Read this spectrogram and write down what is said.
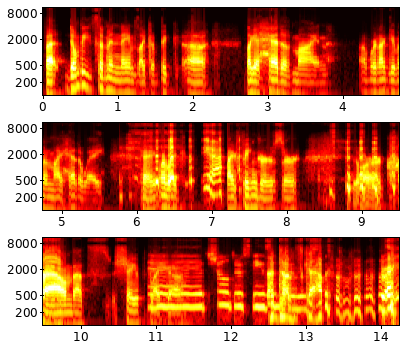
But don't be submitting names like a big, uh, like a head of mine. Uh, we're not giving my head away, okay? Or like yeah. my fingers, or or a crown that's shaped like a, Head, shoulders, knees, a dunce cap. Right.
